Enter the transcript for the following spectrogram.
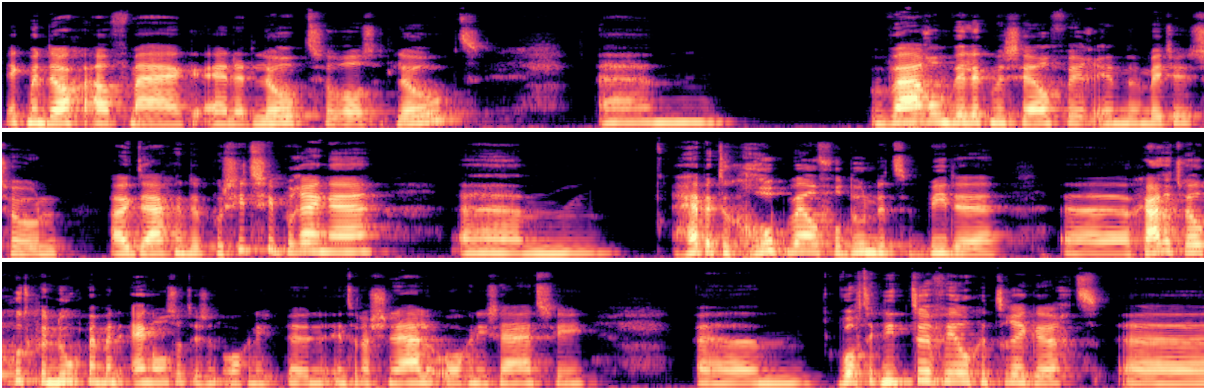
ik mijn dag afmaak en het loopt zoals het loopt? Um, waarom wil ik mezelf weer in een beetje zo'n uitdagende positie brengen? Um, heb ik de groep wel voldoende te bieden? Uh, gaat het wel goed genoeg met mijn Engels? Het is een, een internationale organisatie. Um, word ik niet te veel getriggerd? Uh,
